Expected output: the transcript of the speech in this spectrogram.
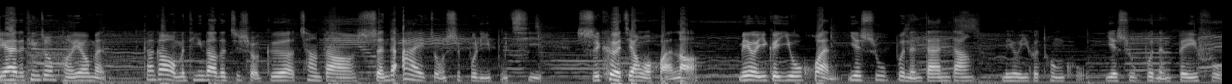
亲爱的听众朋友们，刚刚我们听到的这首歌，唱到神的爱总是不离不弃，时刻将我环绕，没有一个忧患，耶稣不能担当；没有一个痛苦，耶稣不能背负。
